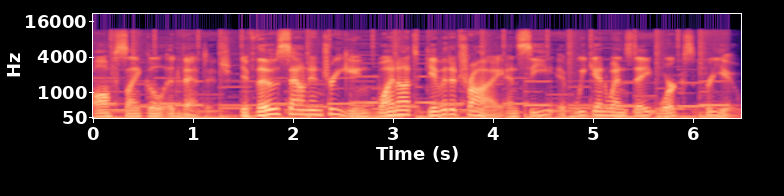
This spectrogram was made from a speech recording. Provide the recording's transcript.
off cycle advantage. If those sound intriguing, why not give it a try and see if Weekend Wednesday works for you?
